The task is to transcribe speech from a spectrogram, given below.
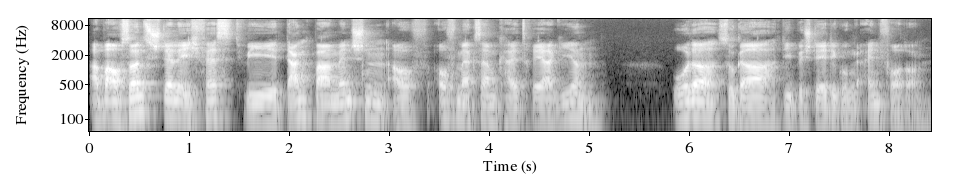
Aber auch sonst stelle ich fest, wie dankbar Menschen auf Aufmerksamkeit reagieren oder sogar die Bestätigung einfordern.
